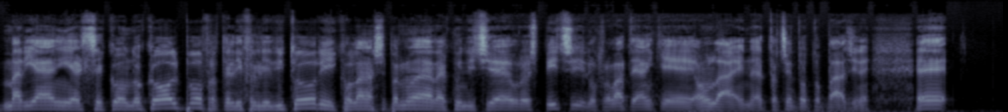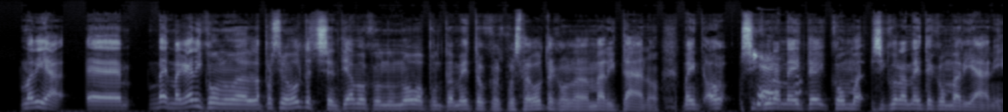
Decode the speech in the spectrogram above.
Mariani il secondo colpo, Fratelli Fregli Editori, collana Supernoir 15 euro e spicci, lo trovate anche online, 308 pagine. E Maria, eh, beh, magari con, la prossima volta ci sentiamo con un nuovo appuntamento, questa volta con Maritano, ma in, oh, sicuramente, certo. con, sicuramente, con, Mariani.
